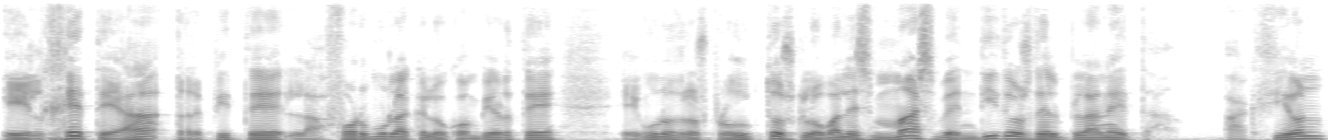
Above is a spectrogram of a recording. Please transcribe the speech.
El GTA repite la fórmula que lo convierte en uno de los productos globales más vendidos del planeta. Acción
